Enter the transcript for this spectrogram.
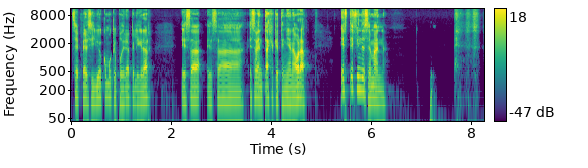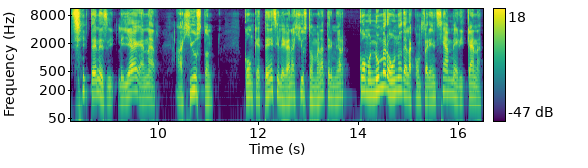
se percibió como que podría peligrar esa, esa, esa ventaja que tenían. Ahora, este fin de semana, si Tennessee le llega a ganar a Houston, con que Tennessee le gana a Houston, van a terminar como número uno de la conferencia americana.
